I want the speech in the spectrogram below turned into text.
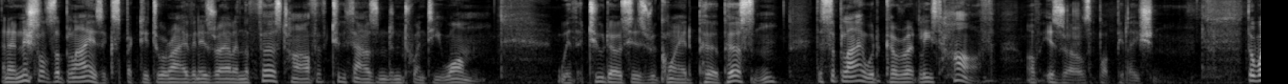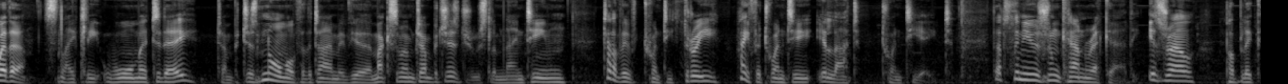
an initial supply is expected to arrive in Israel in the first half of 2021. With two doses required per person, the supply would cover at least half of Israel's population. The weather slightly warmer today, Temperatures normal for the time of year. Maximum temperatures Jerusalem 19, Tel Aviv 23, Haifa 20, Eilat 28. That's the news from Kan Reka, the Israel Public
